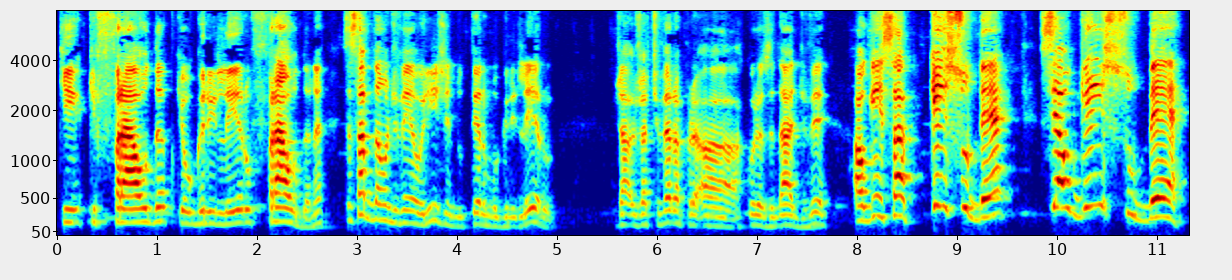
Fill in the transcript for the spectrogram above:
que, que frauda, porque o grileiro frauda, né? Você sabe de onde vem a origem do termo grileiro? Já, já tiveram a, a curiosidade de ver? Alguém sabe? Quem souber, se alguém souber,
